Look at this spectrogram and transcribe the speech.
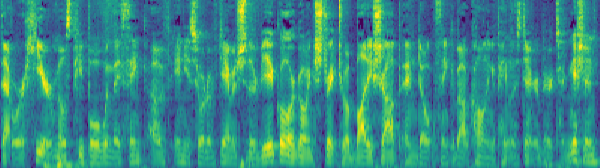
that we're here. Most people, when they think of any sort of damage to their vehicle, are going straight to a body shop and don't think about calling a paintless dent repair technician.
